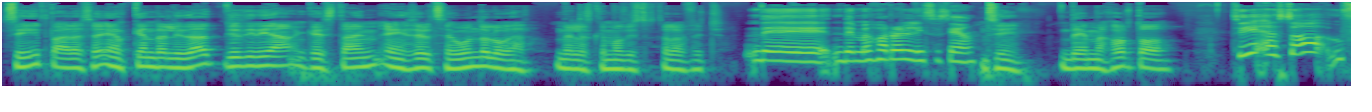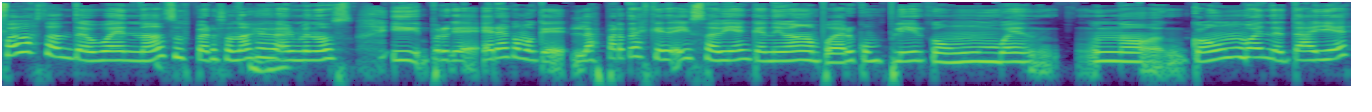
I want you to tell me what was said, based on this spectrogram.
Sí, para ser, que en realidad yo diría que está en, es el segundo lugar de las que hemos visto hasta la fecha. De, de mejor realización. Sí, de mejor todo. Sí, eso fue bastante buena, sus personajes al menos, y porque era como que las partes que ellos sabían que no iban a poder cumplir con un buen, uno, con un buen detalle,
